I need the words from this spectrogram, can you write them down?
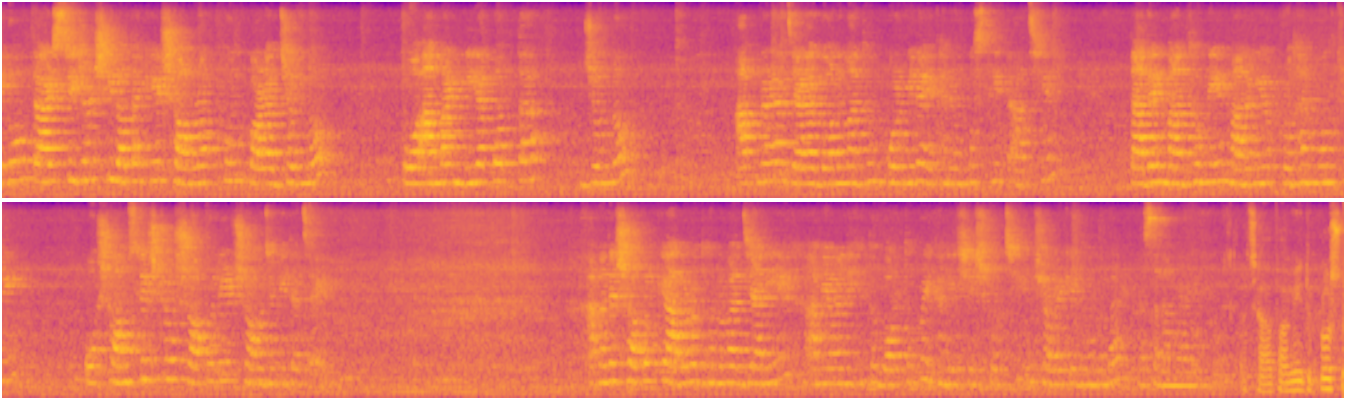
এবং তার সৃজনশীলতাকে সংরক্ষণ করার জন্য ও আমার নিরাপত্তার জন্য আপনারা যারা গণমাধ্যম কর্মীরা এখানে উপস্থিত আছেন, তাদের মাধ্যমে মাননীয় প্রধানমন্ত্রী ও সংশ্লিষ্ট সকলের সহযোগিতা চাই। আপনাদের সকলকে আবারও ধন্যবাদ জানিয়ে আমি আমার লিখিত বক্তব্য এখানে শেষ করছি। সবাইকে ধন্যবাদ। আসসালামু আলাইকুম। আচ্ছা আপা আমি একটু প্রশ্ন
